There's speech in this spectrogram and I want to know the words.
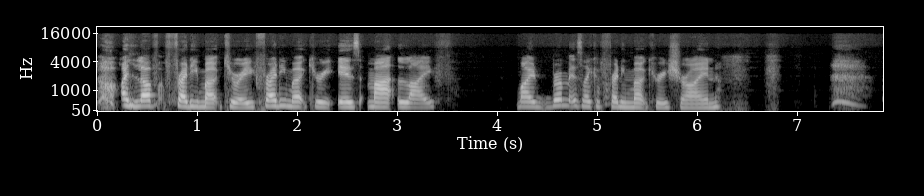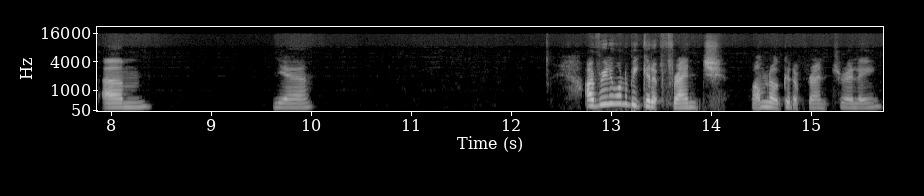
I love Freddie Mercury. Freddie Mercury is my life. My room is like a Freddie Mercury shrine. um yeah. I really want to be good at French, but I'm not good at French really.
